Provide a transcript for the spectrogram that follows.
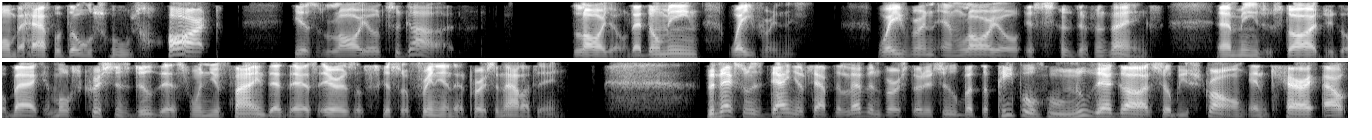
on behalf of those whose heart is loyal to God. Loyal. That don't mean wavering. Wavering and loyal is two different things. That means you start, you go back, and most Christians do this when you find that there's areas of schizophrenia in that personality. The next one is Daniel chapter 11, verse 32. But the people who knew their God shall be strong and carry out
